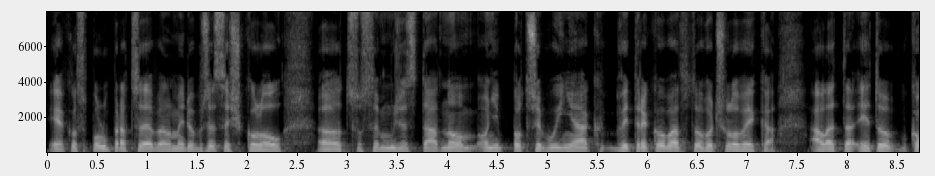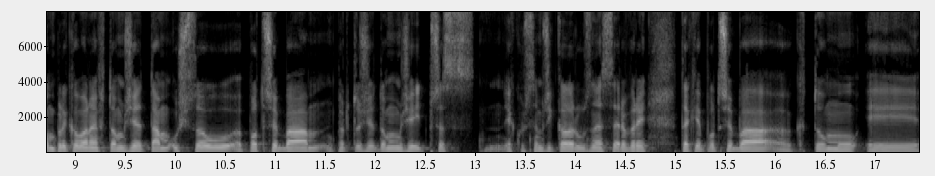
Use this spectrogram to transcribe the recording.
jako spolupracuje velmi dobře se školou. Eh, co se může stát? No, oni potřebují nějak vytrekovat toho člověka, ale ta, je to komplikované v tom, že tam už jsou potřeba, protože to může jít přes, jak už jsem říkal, různé servery, tak je potřeba eh, k tomu i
